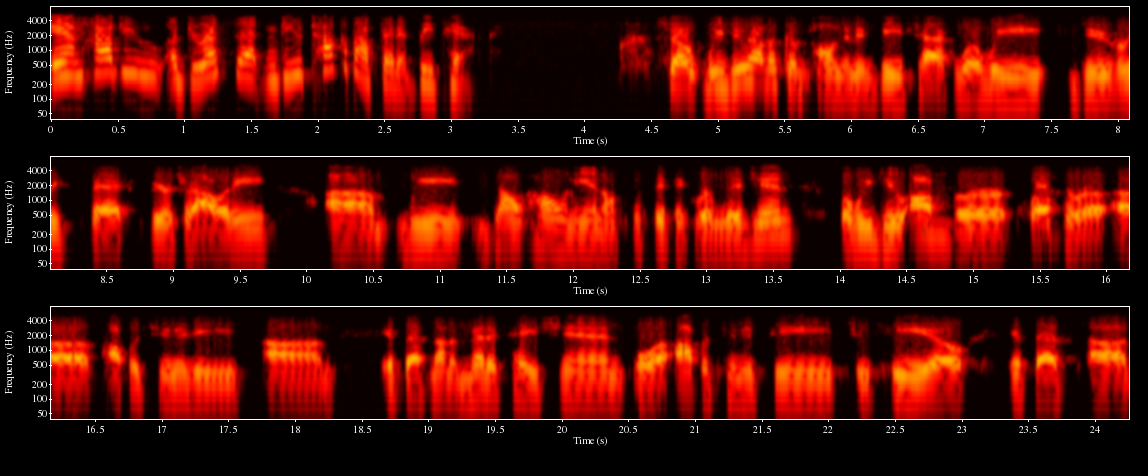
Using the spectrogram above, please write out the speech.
And how do you address that? And do you talk about that at BTAC? So we do have a component in BTAC where we do respect spirituality. Um, we don't hone in on specific religion, but we do mm-hmm. offer plethora of opportunities. Um, if that's not a meditation or opportunity to heal, if that's uh,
